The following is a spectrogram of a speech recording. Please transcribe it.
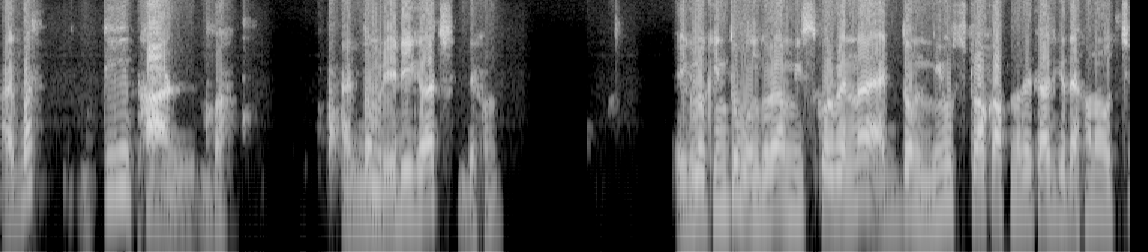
আরেকবার? টি ফার্ন বাহ একদম রেডি গাছ দেখুন। এগুলো কিন্তু বন্ধুরা মিস করবেন না। একদম নিউ স্টক আপনাদেরকে আজকে দেখানো হচ্ছে।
